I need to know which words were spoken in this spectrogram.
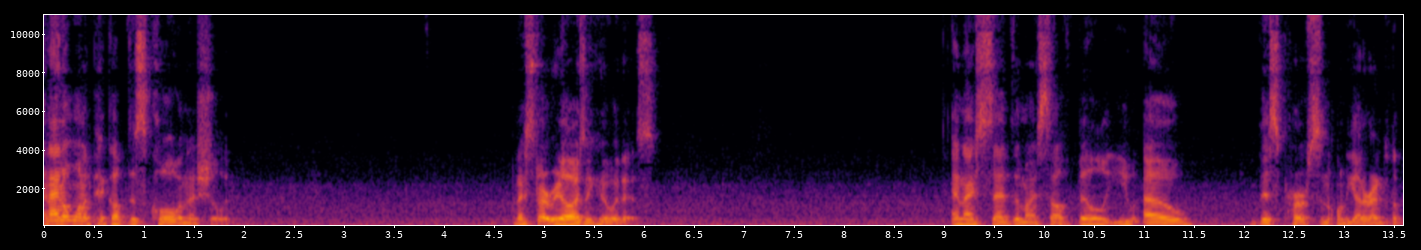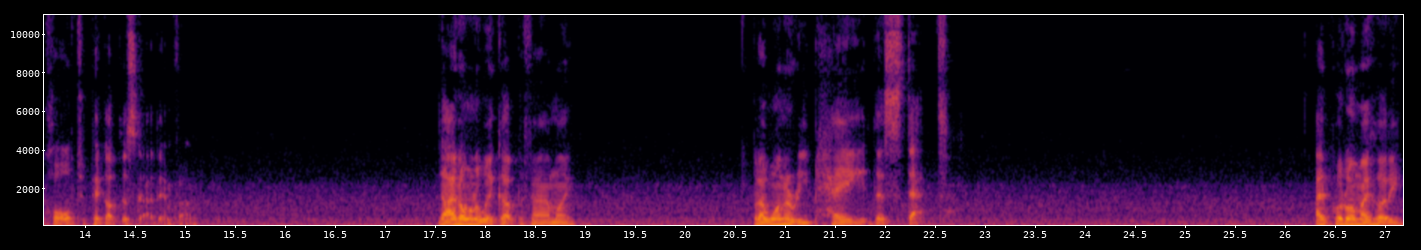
And I don't want to pick up this call initially. But I start realizing who it is. And I said to myself, Bill, you owe this person on the other end of the call to pick up this goddamn phone. Now, I don't want to wake up the family, but I want to repay this debt. I put on my hoodie.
